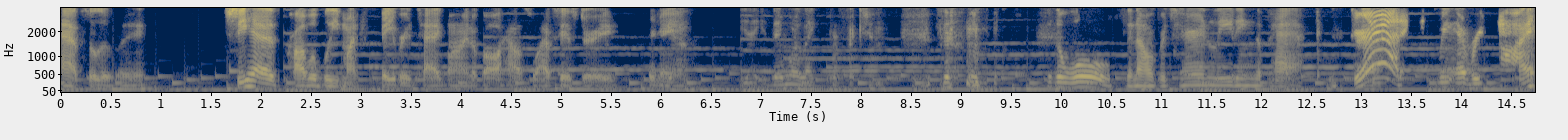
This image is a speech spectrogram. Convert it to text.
Absolutely. She has probably my favorite tagline of all Housewives history. Yeah, yeah, they were like perfection. So To the wolves, and I'll return leading the pack. God, it gets me every time.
